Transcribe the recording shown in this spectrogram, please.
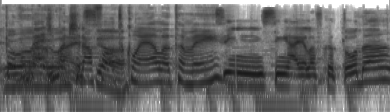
O povo pede pra tirar foto ó. com ela também. Sim, sim, aí ela fica toda,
